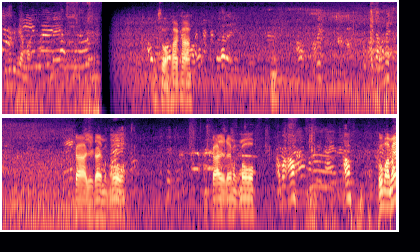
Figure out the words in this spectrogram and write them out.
ซื้อมาได้เรียงมาสองภาคทางเอาจับมาไหมกล้าอยากได้หมักโมกล้าอยากได้หมักโมเอาบ่เอาเอาอุ้มเอาแม่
